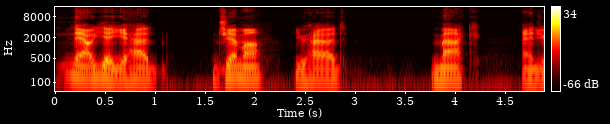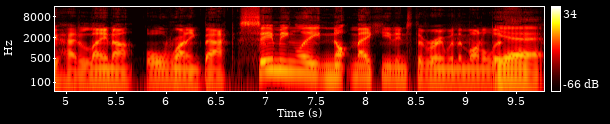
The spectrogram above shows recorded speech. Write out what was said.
now, yeah, you had Jemma, you had Mack, and you had Elena all running back, seemingly not making it into the room when the monolith Yeah.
